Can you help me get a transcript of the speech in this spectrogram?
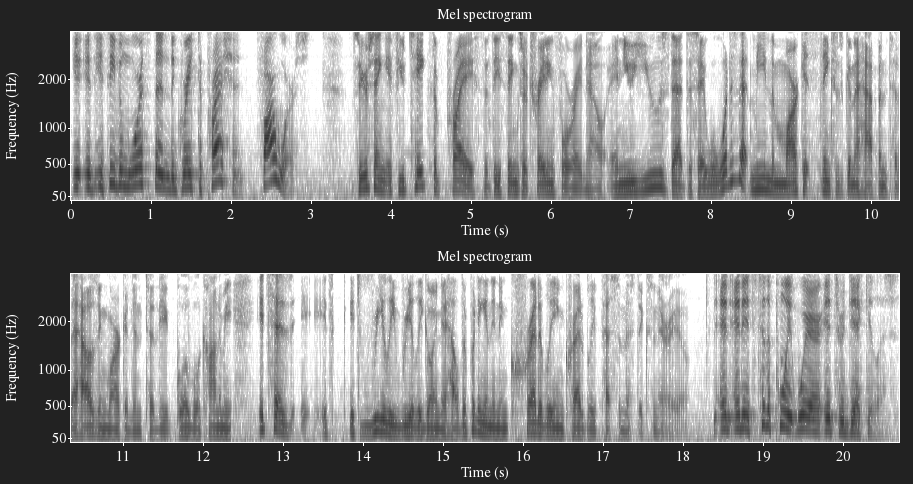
it, it's even worse than the Great Depression. Far worse. So you're saying if you take the price that these things are trading for right now and you use that to say, well, what does that mean the market thinks is going to happen to the housing market and to the global economy? It says it's it's really really going to hell. They're putting in an incredibly incredibly pessimistic scenario. And, and it's to the point where it's ridiculous.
